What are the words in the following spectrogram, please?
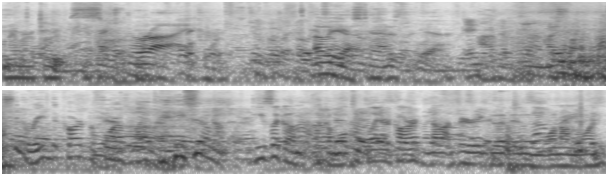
Whenever an opponent attacks. Right. Oh yeah, yeah. I should read the card before I play that. He's um, he's like a like a multiplayer card, not very good in one on one.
